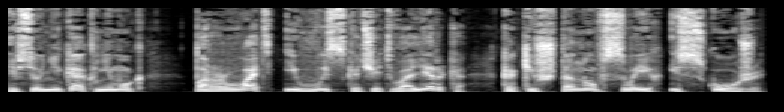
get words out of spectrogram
и все никак не мог порвать и выскочить Валерка, как из штанов своих из кожи,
